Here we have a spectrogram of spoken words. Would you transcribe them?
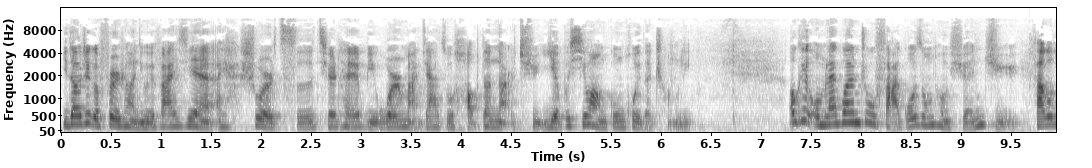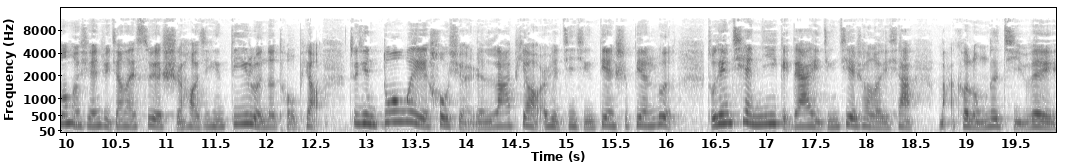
一到这个份儿上，你会发现，哎呀，舒尔茨其实他也比沃尔玛家族好不到哪儿去，也不希望工会的成立。OK，我们来关注法国总统选举。法国总统选举将在四月十号进行第一轮的投票。最近多位候选人拉票，而且进行电视辩论。昨天倩妮给大家已经介绍了一下马克龙的几位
